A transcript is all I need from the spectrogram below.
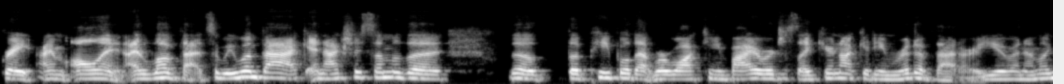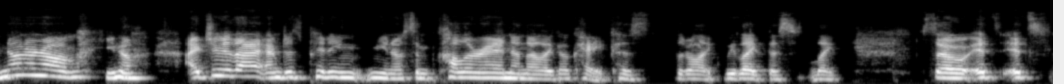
great i'm all in. I love that. So we went back and actually some of the the the people that were walking by were just like you're not getting rid of that are you? And i'm like no no no I'm, you know i drew that i'm just putting you know some color in. And they're like okay because they're like we like this like so it's it's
